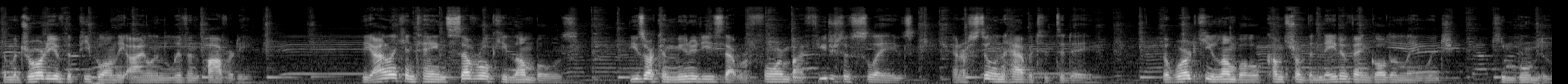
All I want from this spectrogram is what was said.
The majority of the people on the island live in poverty. The island contains several quilombos. These are communities that were formed by fugitive slaves and are still inhabited today. The word quilombo comes from the native Angolan language, Kimbundu.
